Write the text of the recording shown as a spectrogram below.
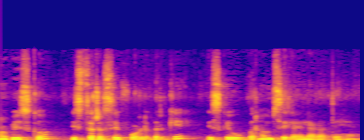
अब इसको इस तरह से फोल्ड करके इसके ऊपर हम सिलाई लगाते हैं।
